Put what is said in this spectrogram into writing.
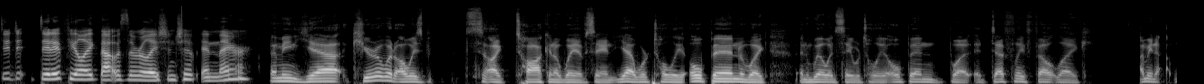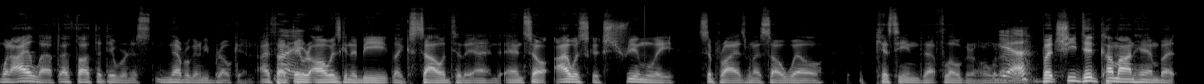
Did did it feel like that was the relationship in there? I mean, yeah, Kyra would always be- like talk in a way of saying, "Yeah, we're totally open," like, and Will would say, "We're totally open," but it definitely felt like I mean, when I left, I thought that they were just never going to be broken. I thought they were always going to be like solid to the end. And so I was extremely surprised when I saw Will kissing that Flo girl or whatever. Yeah. But she did come on him, but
